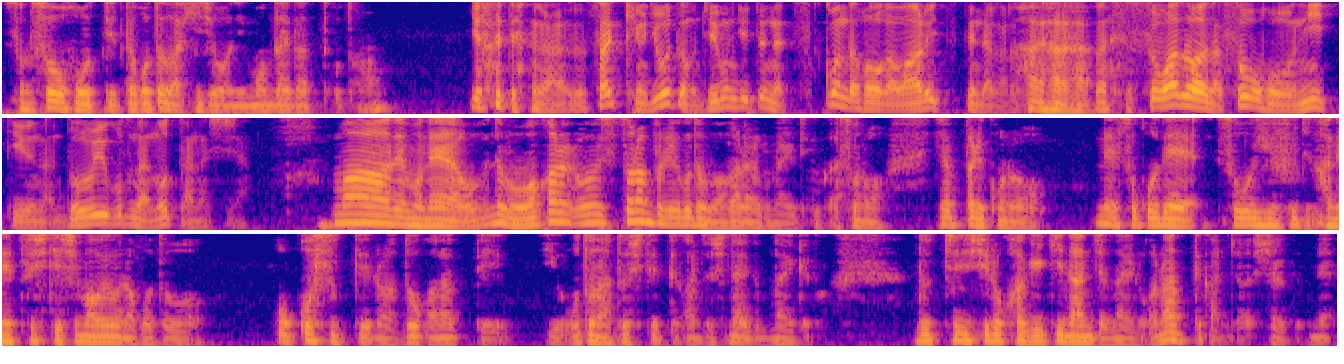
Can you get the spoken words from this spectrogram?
その双方って言ったことが非常に問題だってことなの？いやだからさっきの亮太も自分で言ってるのは突っ込んだ方が悪いっつってんだからさ。はいはいはい。そうわざわざ双方にっていうのはどういうことなのって話じゃん。まあでもね、でもわからトランプの言うこともわからなくないというか、その、やっぱりこの、ね、そこでそういうふうに加熱してしまうようなことを起こすっていうのはどうかなっていう、大人としてって感じはしないでもないけど、どっちにしろ過激なんじゃないのかなって感じはしちゃうけどね。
